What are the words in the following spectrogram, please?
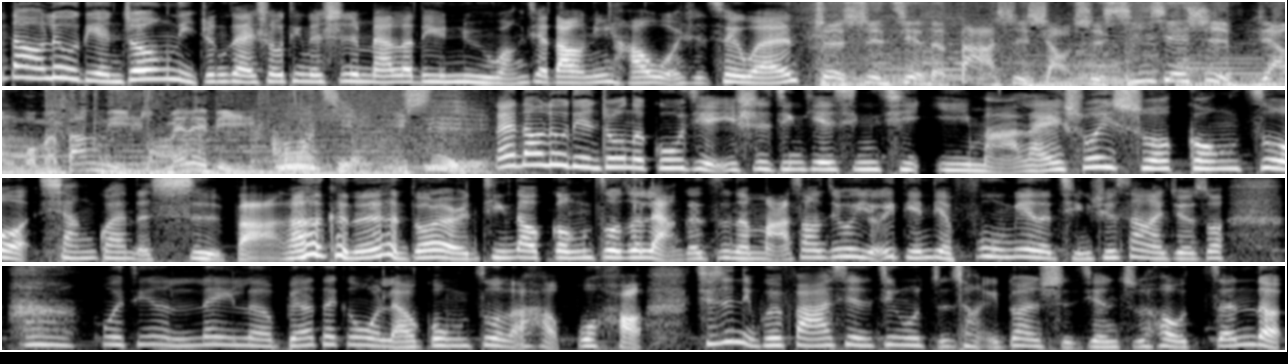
到六点钟，你正在收听的是 Melody 女王驾到。你好，我是翠文。这世界的大事小事新鲜事，让我们帮你 Melody 姑姐一事。来到六点钟的姑姐仪式，今天星期一嘛，来说一说工作相关的事吧。然后可能很多人听到工作这两个字呢，马上就会有一点点负面的情绪上来，觉得说，哈，我已经很累了，不要再跟我聊工作了，好不好？其实你会发现，进入职场一段时间之后，真的。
